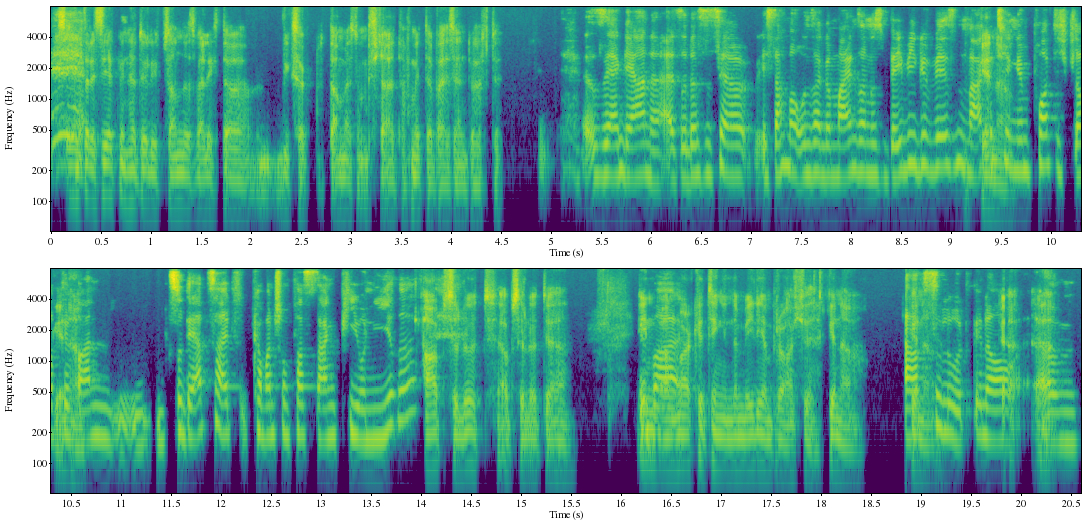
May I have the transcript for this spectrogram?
Das interessiert mich natürlich besonders, weil ich da, wie gesagt, damals am Start auch mit dabei sein durfte. Sehr gerne. Also das ist ja, ich sag mal, unser gemeinsames Baby gewesen, Marketing genau. Import. Ich glaube, genau. wir waren zu der Zeit, kann man schon fast sagen, Pioniere. Absolut, absolut, ja. Inbound-Marketing in der Medienbranche, genau. genau. Absolut, genau. Ja, ja. Ähm,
